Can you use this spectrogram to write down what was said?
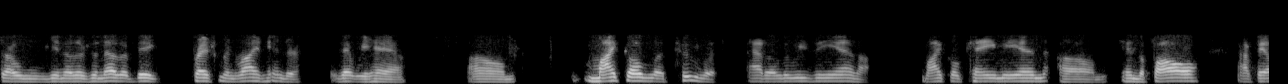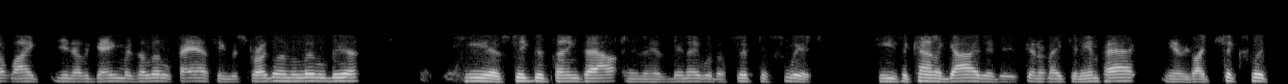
So you know, there's another big freshman right-hander that we have. Um, Michael Latulis out of Louisiana. Michael came in um, in the fall. I felt like you know the game was a little fast. He was struggling a little bit. He has figured things out and has been able to flip the switch. He's the kind of guy that is going to make an impact. You know, he's like six foot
